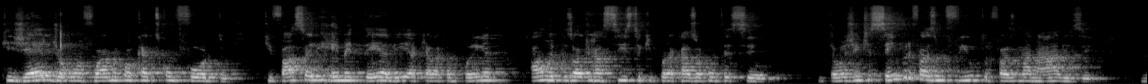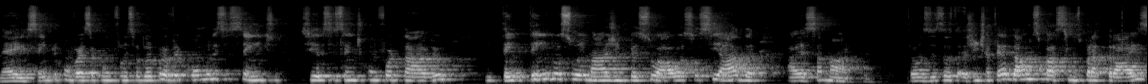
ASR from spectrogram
que gere de alguma forma qualquer desconforto, que faça ele remeter ali aquela campanha a um episódio racista que por acaso aconteceu. Então a gente sempre faz um filtro, faz uma análise, né? E sempre conversa com o influenciador para ver como ele se sente, se ele se sente confortável e tem, tendo a sua imagem pessoal associada a essa marca. Então, às vezes, a gente até dá uns passinhos para trás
